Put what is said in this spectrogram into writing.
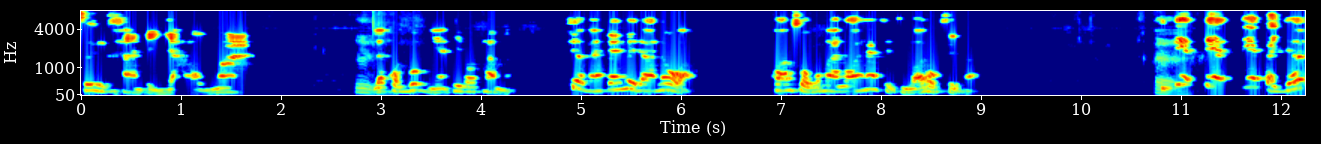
ซึ่งคานจะยาวมาก แล้วคนพวกเนี้ยที่เขาทำอะเชื่อไหมแฟรงค์เมดาโน่อะความสูงประมาณร้อยห้าสิบถึงร้อยหกสิบอะเอคืออเตี้ยเตี้ยเตี้ยกว่าเยอะ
